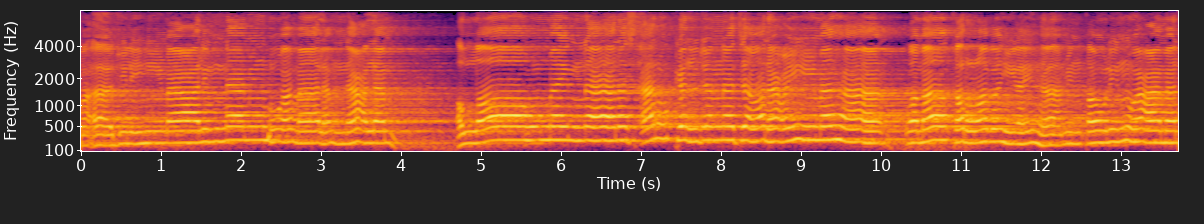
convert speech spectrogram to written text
وآجله ما علمنا منه وما لم نعلم. اللهم إنا نسألك الجنة ونعيمها وما قرب إليها من قول وعمل.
